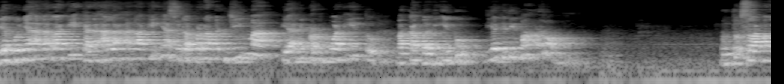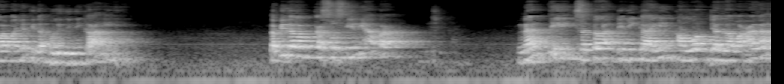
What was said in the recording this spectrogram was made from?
dia punya anak laki karena anak lakinya sudah pernah menjima yakni perempuan itu, maka bagi ibu dia jadi mahram. Untuk selama-lamanya tidak boleh dinikahi. Tapi dalam kasus ini apa? Nanti setelah dinikahi Allah Jalla wa'ala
